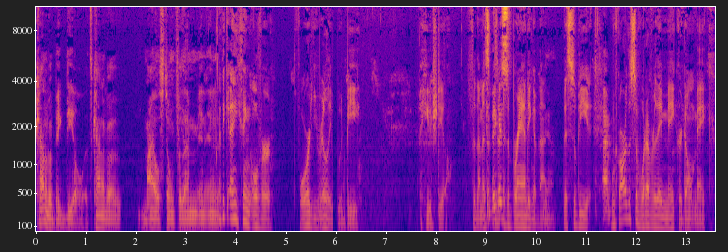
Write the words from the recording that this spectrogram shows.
kind of a big deal. It's kind of a milestone for them. In, in I think anything over forty really would be a huge deal for them as, The as a- biggest- as a branding event. Yeah. This will be I'm- regardless of whatever they make or don't make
